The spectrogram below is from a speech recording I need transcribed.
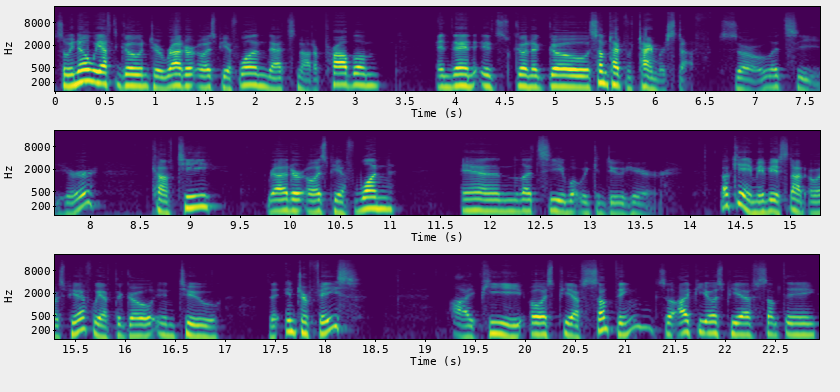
So we know we have to go into router OSPF1. That's not a problem. And then it's going to go some type of timer stuff. So let's see here. conf t router OSPF1 and let's see what we can do here. Okay, maybe it's not OSPF. We have to go into the interface IP OSPF something. So IP OSPF something.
